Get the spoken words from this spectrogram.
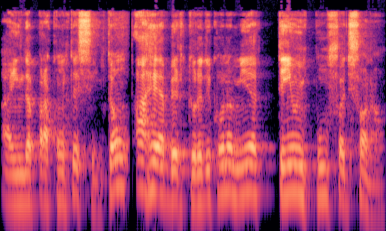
ainda para acontecer. Então, a reabertura da economia tem um impulso adicional.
